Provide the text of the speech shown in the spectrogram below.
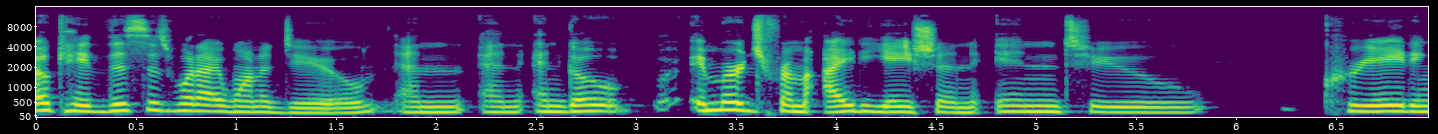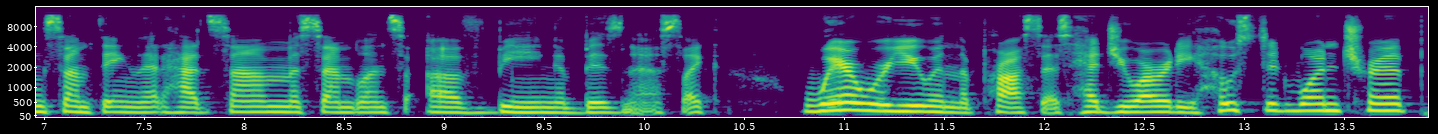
okay this is what i want to do and and and go emerge from ideation into creating something that had some semblance of being a business like where were you in the process? Had you already hosted one trip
